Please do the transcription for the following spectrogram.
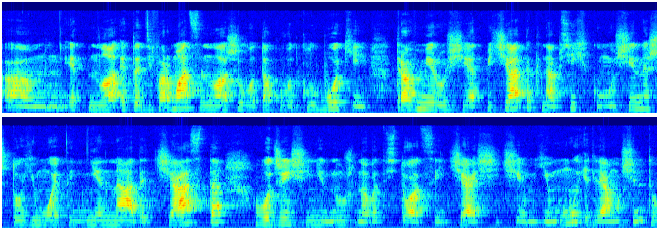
э, это, эта деформация наложила вот такой вот глубокий травмирующий отпечаток на психику мужчины, что ему это не надо часто, вот женщине нужно в этой ситуации чаще, чем ему, и для мужчин это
